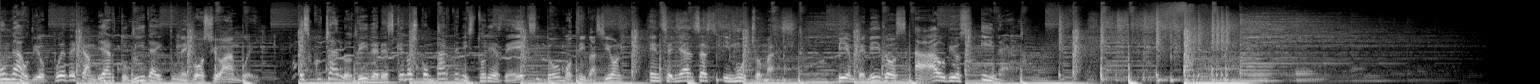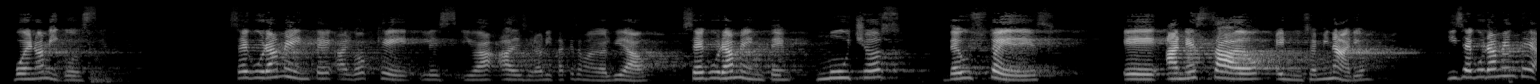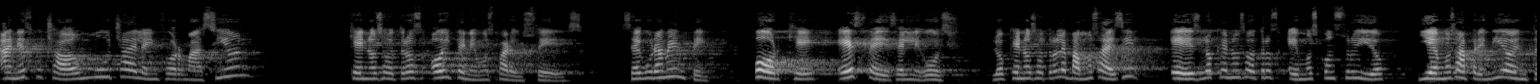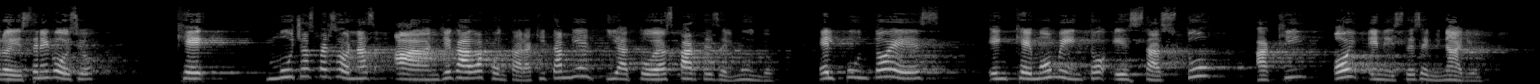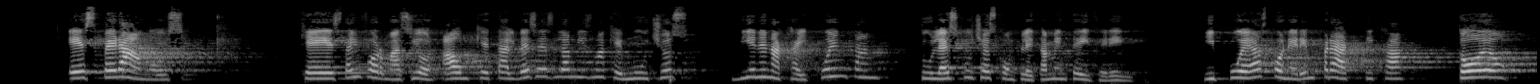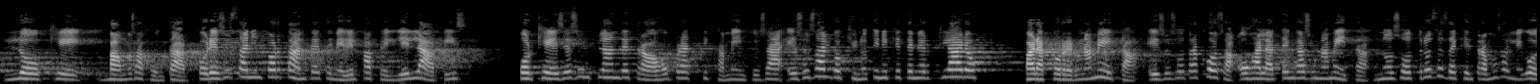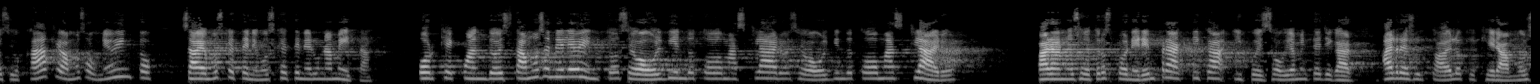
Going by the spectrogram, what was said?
Un audio puede cambiar tu vida y tu negocio Amway. Escucha a los líderes que nos comparten historias de éxito, motivación, enseñanzas y mucho más. Bienvenidos a Audios INA. Bueno amigos, seguramente algo que les iba a decir ahorita que se me había olvidado, seguramente muchos de ustedes eh, han estado en un seminario y seguramente han escuchado mucha de la información que nosotros hoy tenemos para ustedes. Seguramente, porque este es el negocio. Lo que nosotros les vamos a decir es lo que nosotros hemos construido y hemos aprendido dentro de este negocio que muchas personas han llegado a contar aquí también y a todas partes del mundo. El punto es en qué momento estás tú aquí hoy en este seminario. Esperamos que esta información, aunque tal vez es la misma que muchos vienen acá y cuentan, tú la escuches completamente diferente y puedas poner en práctica todo lo que vamos a contar. Por eso es tan importante tener el papel y el lápiz, porque ese es un plan de trabajo prácticamente. O sea, eso es algo que uno tiene que tener claro para correr una meta. Eso es otra cosa. Ojalá tengas una meta. Nosotros desde que entramos al negocio, cada que vamos a un evento, sabemos que tenemos que tener una meta. Porque cuando estamos en el evento se va volviendo todo más claro, se va volviendo todo más claro para nosotros poner en práctica y pues obviamente llegar al resultado de lo que queramos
